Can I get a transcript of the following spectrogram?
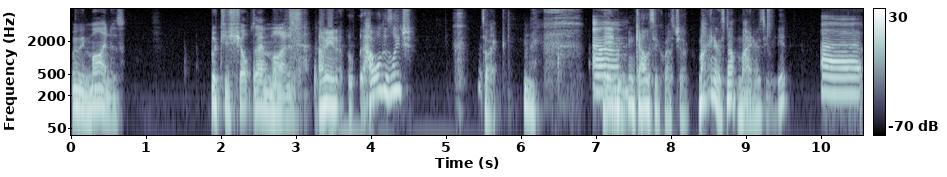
We be miners. Butchers shops and miners. I mean, how old is Leech? Sorry, Um. in Galaxy Quest joke. Miners, not miners, you idiot. Uh.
